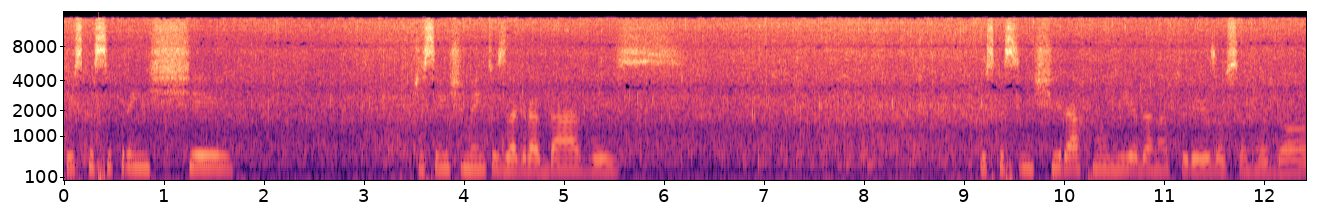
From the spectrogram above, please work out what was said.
busca se preencher de sentimentos agradáveis, Busca sentir a harmonia da natureza ao seu redor.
